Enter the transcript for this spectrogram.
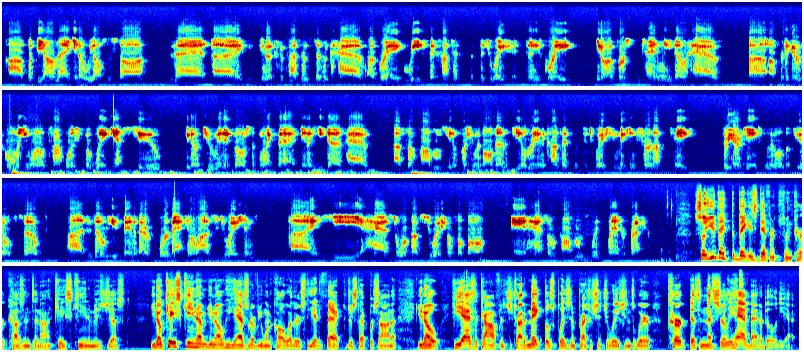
Uh, but beyond that, you know, we also saw that uh, you know Cousins doesn't have a great read for the context of the situation. You know, he's great, you know, on first and ten when you don't have uh, a particular goal that you want to accomplish. But when it gets to you know a two minute goal or something like that, you know, he does have uh, some problems. You know, pushing the ball down the field, reading the context of the situation, making sure not to take three yard gains in the middle of the field. So. Uh, though he's been a better quarterback in a lot of situations, uh, he has to work on situational football and has some problems with play under pressure. So you think the biggest difference between Kirk Cousins and uh, Case Keenum is just, you know, Case Keenum, you know, he has whatever you want to call it, whether it's the ed factor, just that persona. You know, he has the confidence to try to make those plays in pressure situations where Kirk doesn't necessarily have that ability yet.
